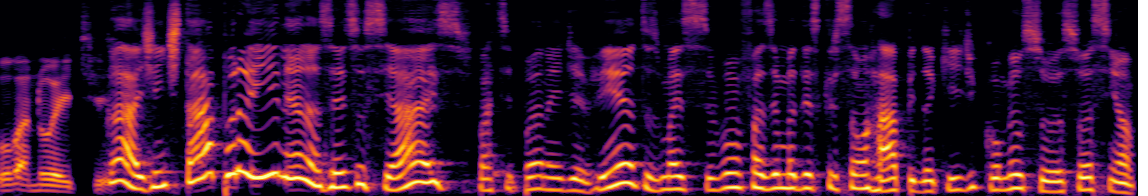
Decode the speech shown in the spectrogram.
Boa noite. Ah, a gente tá por aí, né, nas redes sociais, participando aí de eventos, mas eu vou fazer uma descrição rápida aqui de como eu sou. Eu sou assim, ó.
